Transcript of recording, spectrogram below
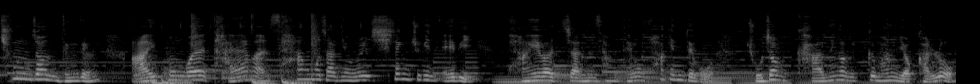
충전 등등 아이폰과의 다양한 상호작용을 실행 중인 앱이 방해받지 않는 상태로 확인되고 조정 가능하게끔 하는 역할로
